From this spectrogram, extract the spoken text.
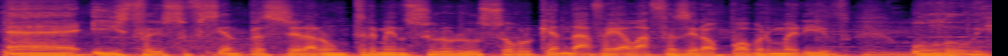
Ah, e isto foi o suficiente para se gerar um tremendo sururu sobre o que andava ela a fazer ao pobre marido, o Louis.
